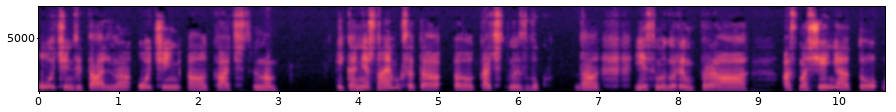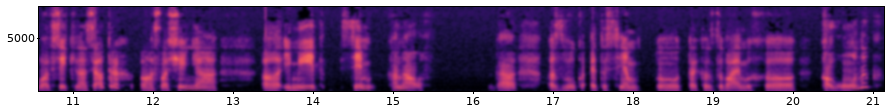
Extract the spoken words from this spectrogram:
очень детально, очень э, качественно. И, конечно, IMAX — это э, качественный звук. Да? Если мы говорим про оснащения, то во всех кинотеатрах оснащение э, имеет 7 каналов. Да? Звук — это 7 э, так называемых э, колонок,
